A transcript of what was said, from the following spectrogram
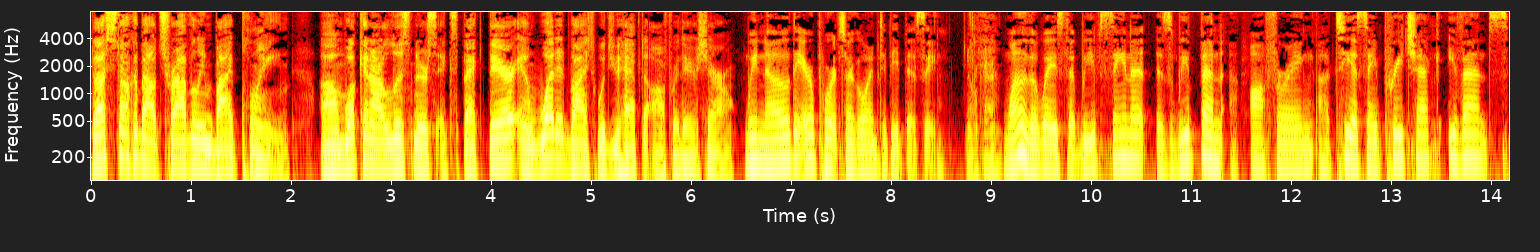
let's talk about traveling by plane. Um, what can our listeners expect there, and what advice would you have to offer there, Cheryl? We know the airports are going to be busy. Okay. One of the ways that we've seen it is we've been offering uh, TSA pre-check events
